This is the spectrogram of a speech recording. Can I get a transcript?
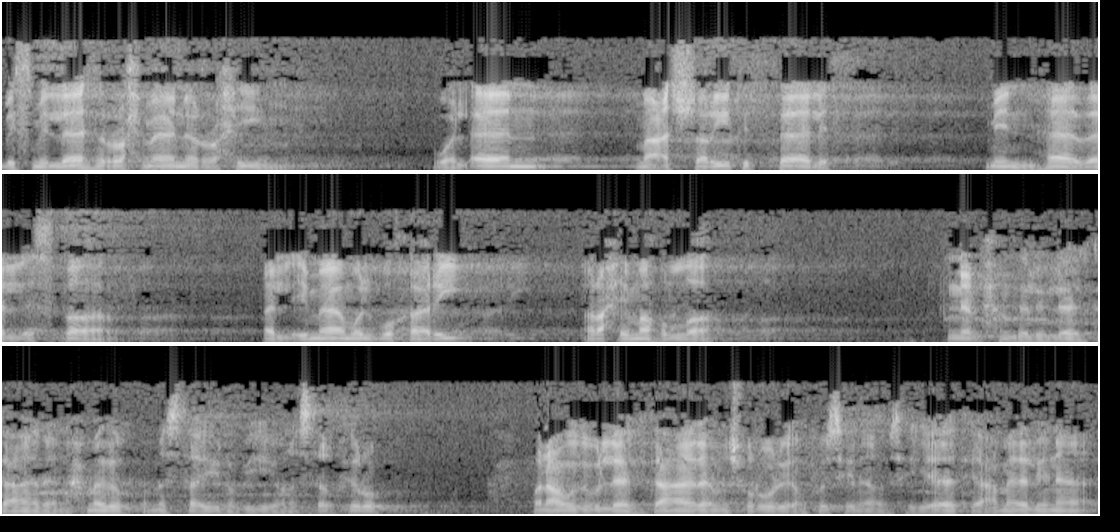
بسم الله الرحمن الرحيم. والآن مع الشريط الثالث من هذا الإصدار الإمام البخاري رحمه الله. إن الحمد لله تعالى نحمده ونستعين به ونستغفره ونعوذ بالله تعالى من شرور أنفسنا وسيئات أعمالنا.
